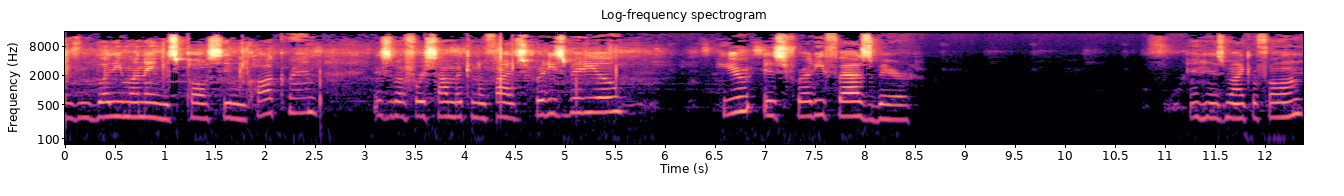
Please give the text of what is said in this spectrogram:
everybody, my name is Paul Steven Cochran. This is my first time making a Five Freddy's video. Here is Freddy Fazbear and his microphone.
